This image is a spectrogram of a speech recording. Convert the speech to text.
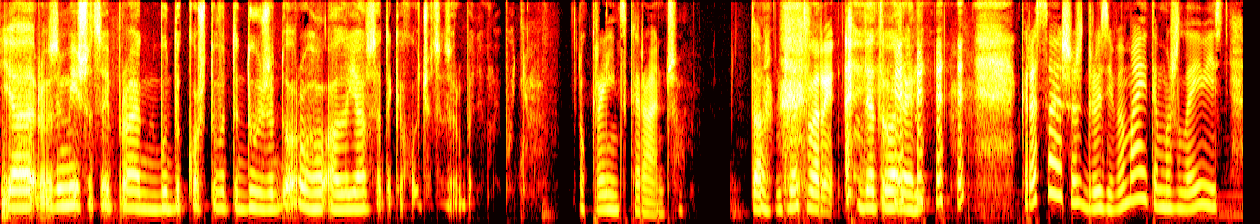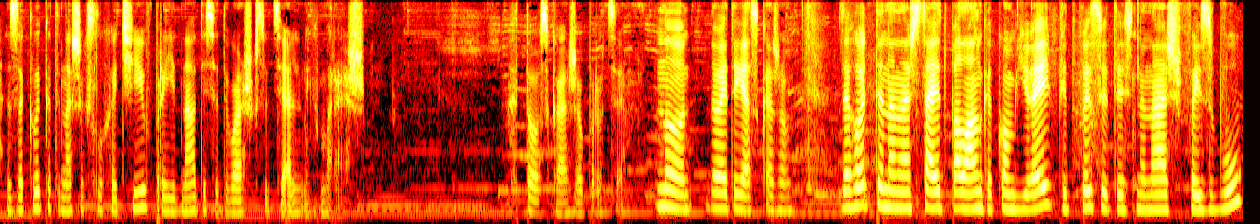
Я розумію, що цей проект буде коштувати дуже дорого, але я все-таки хочу це зробити в майбутньому. Українське ранчо. Так, Для тварин. для тварин. Краса, що ж, друзі, ви маєте можливість закликати наших слухачів приєднатися до ваших соціальних мереж. Хто скаже про це? Ну, давайте я скажу. Заходьте на наш сайт palanka.com.ua, підписуйтесь на наш Фейсбук,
